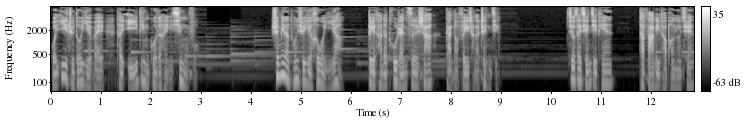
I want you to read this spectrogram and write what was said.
我一直都以为他一定过得很幸福。身边的同学也和我一样，对他的突然自杀。感到非常的震惊。就在前几天，他发了一条朋友圈：“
